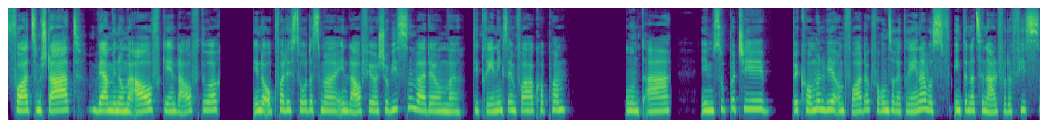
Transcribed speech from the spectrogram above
fahre zum Start, wärme mich nochmal auf, gehe in Lauf durch. In der Opfer ist es so, dass wir in Lauf ja schon wissen, weil wir die Trainings eben vorher gehabt haben. Und auch im Super-G bekommen wir am Vortag von unseren Trainer, was international von der FIS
